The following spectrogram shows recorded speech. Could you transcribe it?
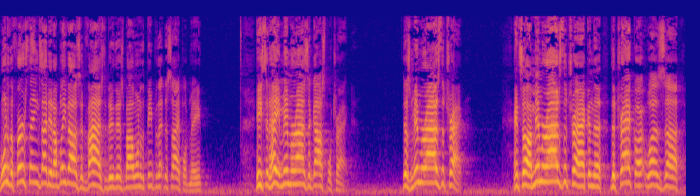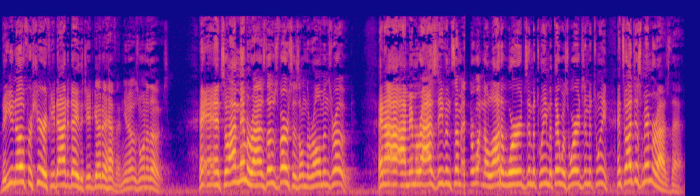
One of the first things I did, I believe I was advised to do this by one of the people that discipled me. He said, Hey, memorize a gospel tract. Just memorize the tract. And so I memorized the tract, and the, the tract was uh, Do you know for sure if you die today that you'd go to heaven? You know, it was one of those. And, so I memorized those verses on the Romans road. And I, I, memorized even some, there wasn't a lot of words in between, but there was words in between. And so I just memorized that.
